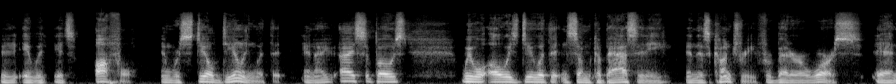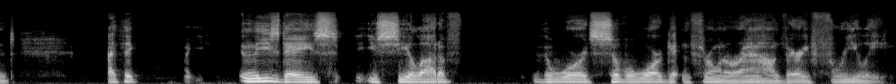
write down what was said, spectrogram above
It, it it's awful, and we're still dealing with it. And I, I suppose we will always deal with it in some capacity in this country, for better or worse. And I think in these days you see a lot of the words Civil War getting thrown around very freely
